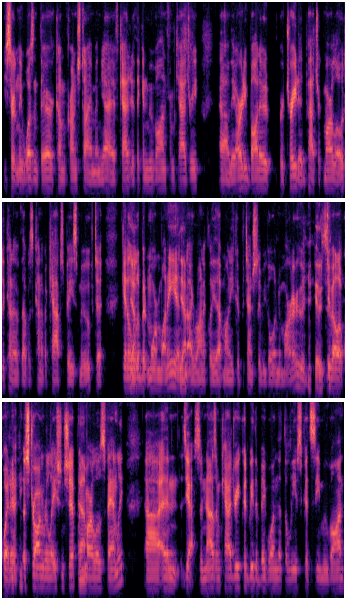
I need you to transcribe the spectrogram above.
he certainly wasn't there come crunch time. And yeah, if Kadri, if they can move on from Kadri, uh, they already bought out or traded Patrick Marleau to kind of that was kind of a cap space move to get a yep. little bit more money, and yep. ironically, that money could potentially be going to Marner, who developed quite a, a, strong relationship with yeah. Marleau's family. Uh, and yeah, so Nazem Kadri could be the big one that the Leafs could see move on,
